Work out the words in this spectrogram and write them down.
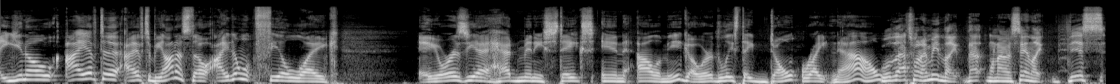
you know, I have to I have to be honest though. I don't feel like Eorzea had many stakes in Ala Mhigo, or at least they don't right now. Well, that's what I mean. Like that when I was saying like this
